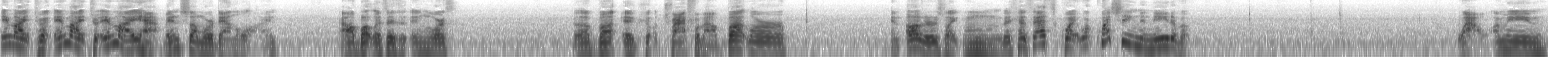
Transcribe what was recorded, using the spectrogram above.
It might it might it might happen somewhere down the line. Al Butler says in North, uh, but uh, track from Al Butler and others like mm, because that's quite we're questioning the need of a wow. I mean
